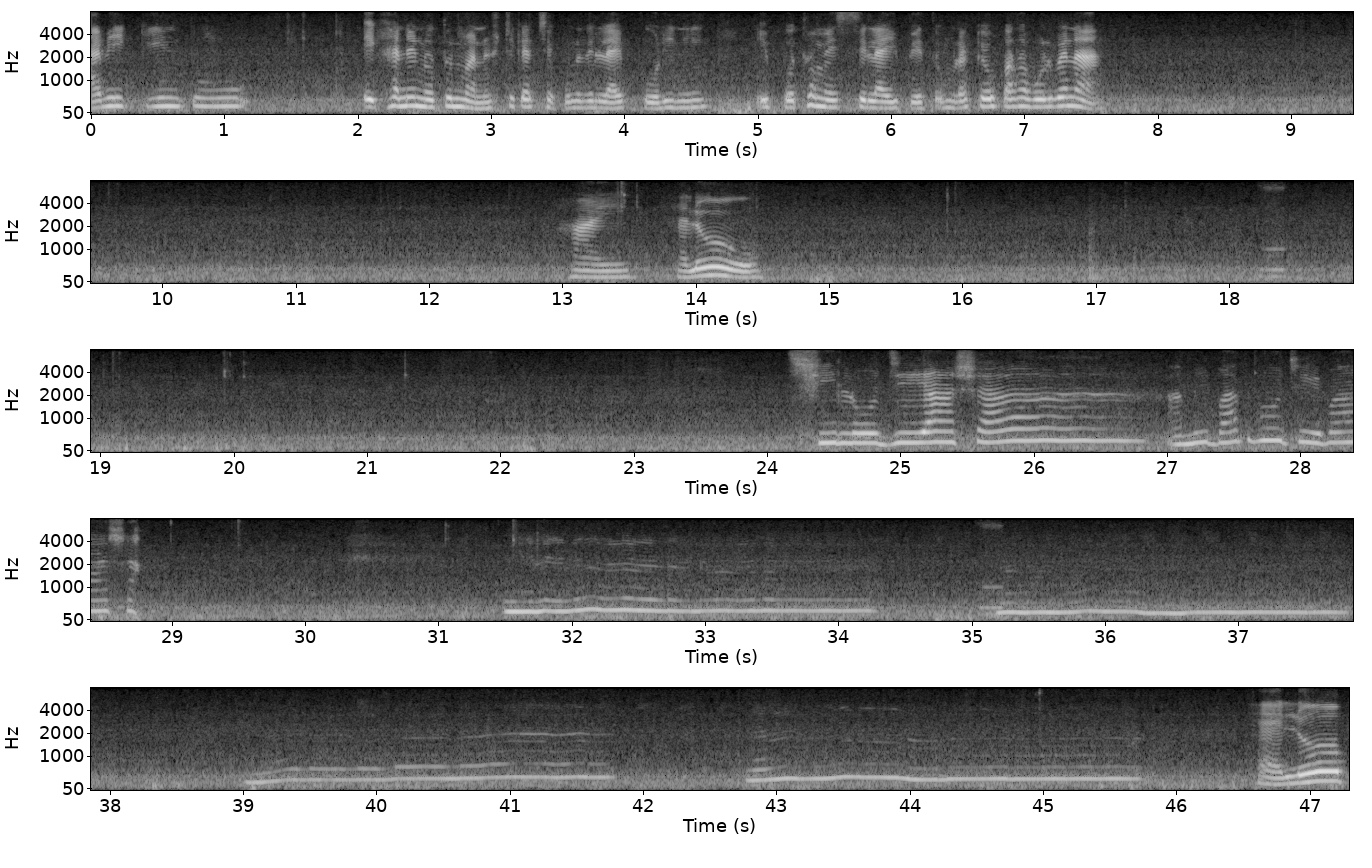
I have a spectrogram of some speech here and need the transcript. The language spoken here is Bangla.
আমি কিন্তু এখানে নতুন মানুষ, ঠিক আছে? কোনোদিন লাইভ করিনি। এই প্রথম এসছি লাইভে তোমরা কেউ কথা বলবে না? হাই হ্যালো ছিল যে আশা, আমি বাঁধবো যে বাসা। হ্যালো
